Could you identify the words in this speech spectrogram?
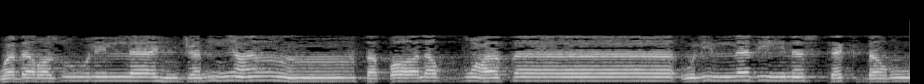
وَبَرَزُوا لِلَّهِ جَمِيعًا فَقَالَ الضُّعَفَاءُ لِلَّذِينَ اسْتَكْبَرُوا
